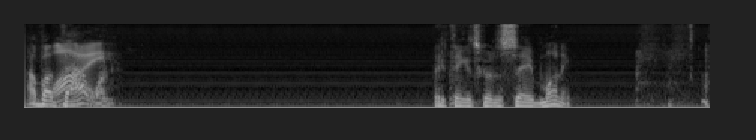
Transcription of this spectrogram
How about Why? that one? They think it's going to save money.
